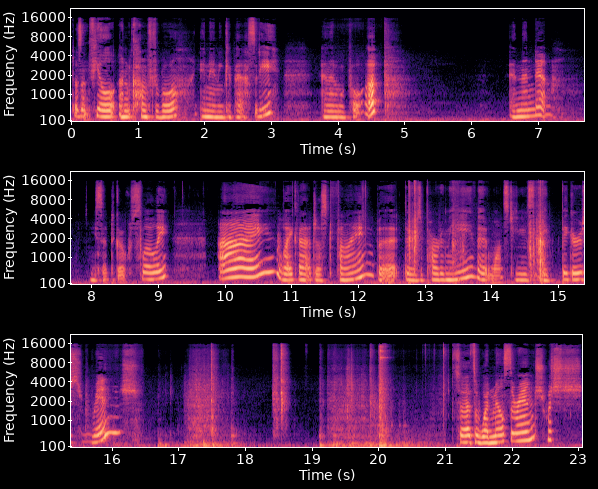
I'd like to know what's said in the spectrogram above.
doesn't feel uncomfortable in any capacity. And then we'll pull up and then down. You said to go slowly. I like that just fine, but there's a part of me that wants to use a bigger syringe. So that's a one mil syringe, which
